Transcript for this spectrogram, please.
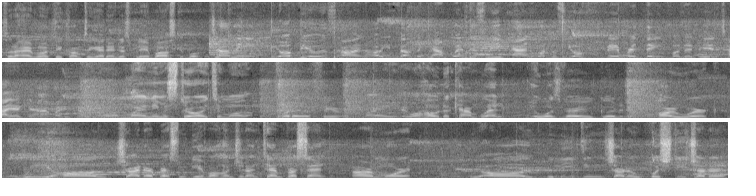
so that everyone can come together and just play basketball. Tell me your views on how you felt the camp went this week and what was your favorite thing for the, the entire camp? Uh, my name is Troy Timola. For the favorite, my well, how the camp went, it was very good. Hard work. We all tried our best. We gave 110% or more we all believed in each other, we pushed each other.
